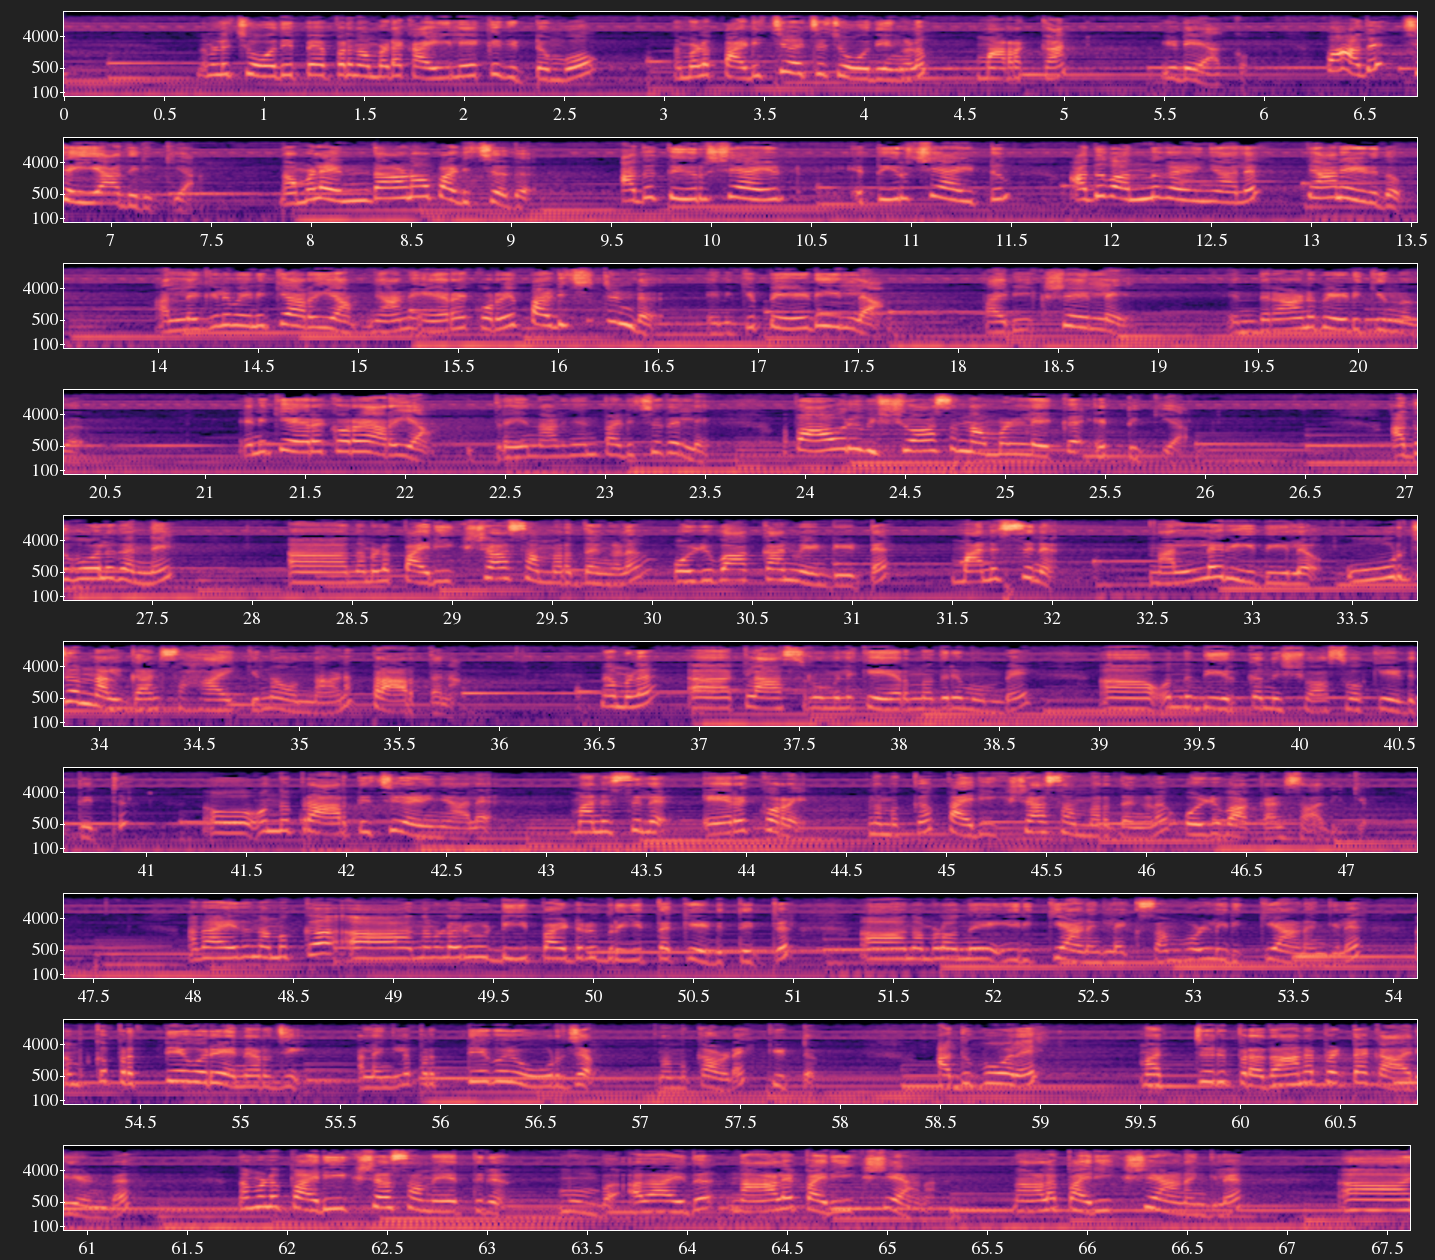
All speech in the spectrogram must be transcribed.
നമ്മൾ ചോദ്യപേപ്പർ നമ്മുടെ കയ്യിലേക്ക് കിട്ടുമ്പോൾ നമ്മൾ പഠിച്ചു വെച്ച ചോദ്യങ്ങളും മറക്കാൻ ഇടയാക്കും. അപ്പൊ അത് ചെയ്യാതിരിക്കുക. നമ്മൾ എന്താണോ പഠിച്ചത് അത് തീർച്ചയായിട്ടും തീർച്ചയായിട്ടും അത് വന്നു കഴിഞ്ഞാൽ ഞാൻ എഴുതും. അല്ലെങ്കിലും എനിക്കറിയാം ഞാൻ ഏറെക്കുറെ പഠിച്ചിട്ടുണ്ട്. എനിക്ക് പേടിയില്ല. പരീക്ഷയല്ലേ? എന്തിനാണ് പേടിക്കുന്നത്? എനിക്ക് ഏറെക്കുറെ അറിയാം. ഇത്രയും നാൾ ഞാൻ പഠിച്ചതല്ലേ? അപ്പൊ ആ ഒരു വിശ്വാസം നമ്മളിലേക്ക് എത്തിക്കുക. അതുപോലെ തന്നെ നമ്മൾ പരീക്ഷാ സമ്മർദ്ദങ്ങൾ ഒഴിവാക്കാൻ വേണ്ടിയിട്ട് മനസ്സിന് നല്ല രീതിയിൽ ഊർജം നൽകാൻ സഹായിക്കുന്ന ഒന്നാണ് പ്രാർത്ഥന. നമ്മൾ ക്ലാസ് റൂമിൽ കയറുന്നതിന് മുമ്പേ ഒന്ന് ദീർഘനിശ്വാസമൊക്കെ എടുത്തിട്ട് ഒന്ന് പ്രാർത്ഥിച്ചു കഴിഞ്ഞാൽ മനസ്സിൽ ഏറെക്കുറെ നമുക്ക് പരീക്ഷാ സമ്മർദ്ദങ്ങൾ ഒഴിവാക്കാൻ സാധിക്കും. അതായത് നമുക്ക് നമ്മളൊരു ഡീപ്പായിട്ടൊരു ബ്രീത്ത് ഒക്കെ എടുത്തിട്ട് നമ്മളൊന്ന് ഇരിക്കുകയാണെങ്കിൽ എക്സാം ഹോളിൽ ഇരിക്കുകയാണെങ്കിൽ നമുക്ക് പ്രത്യേക ഒരു എനർജി അല്ലെങ്കിൽ പ്രത്യേക ഒരു ഊർജം നമുക്ക് അവിടെ കിട്ടും. അതുപോലെ മറ്റൊരു പ്രധാനപ്പെട്ട കാര്യമുണ്ട്. നമ്മൾ പരീക്ഷാ സമയത്തിന് മുമ്പ് അതായത് നാളെ പരീക്ഷയാണ്. നാളെ പരീക്ഷയാണെങ്കിൽ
